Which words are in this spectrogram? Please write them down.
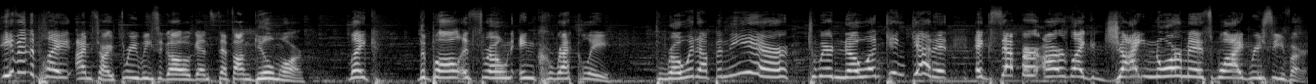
even the play, I'm sorry, three weeks ago against Stephon Gilmore. Like the ball is thrown incorrectly. Throw it up in the air to where no one can get it except for our like ginormous wide receiver.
